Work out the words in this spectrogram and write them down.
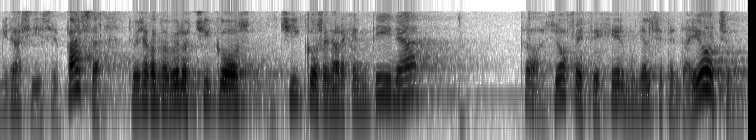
Mirá si se pasa. Entonces cuando veo los chicos, chicos en Argentina, claro, yo festejé el Mundial 78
